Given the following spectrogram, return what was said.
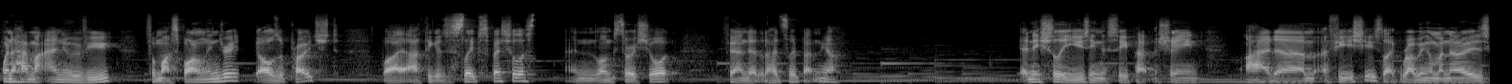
When I had my annual review for my spinal injury, I was approached by, I think it was a sleep specialist, and long story short, found out that I had sleep apnea. Initially using the CPAP machine, I had um, a few issues like rubbing on my nose,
